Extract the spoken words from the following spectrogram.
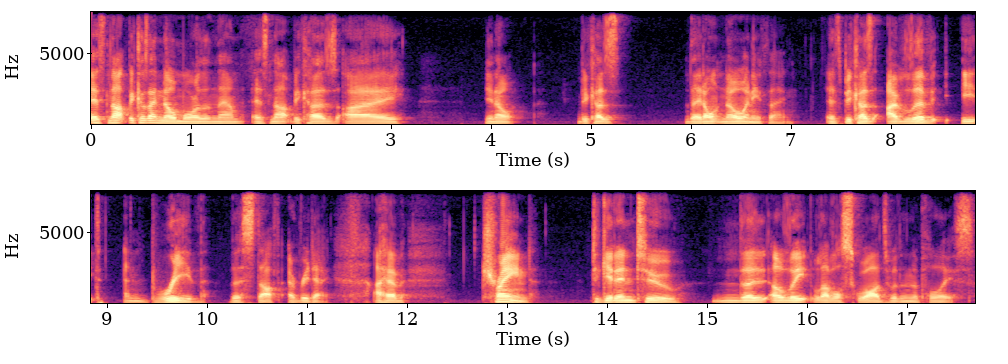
It's not because I know more than them. It's not because I, you know, because they don't know anything. It's because I've lived, eat, and breathe this stuff every day. I have trained to get into the elite level squads within the police.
